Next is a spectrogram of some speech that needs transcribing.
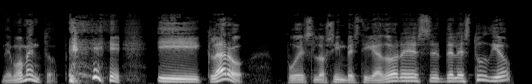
De momento. y claro, pues los investigadores del estudio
